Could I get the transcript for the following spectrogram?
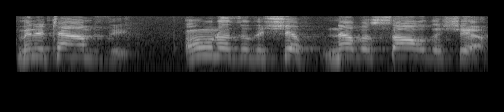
Many times the owners of the ship never saw the ship.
